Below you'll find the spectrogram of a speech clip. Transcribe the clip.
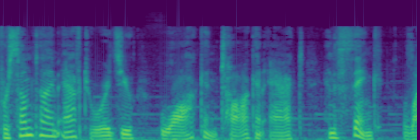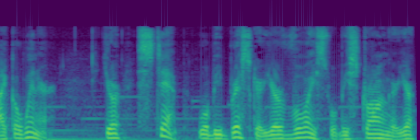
For some time afterwards, you walk and talk and act and think like a winner. Your step will be brisker, your voice will be stronger, your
